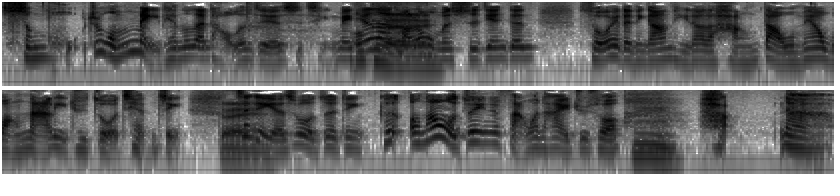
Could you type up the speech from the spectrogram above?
生活，就我们每天都在讨论这些事情，每天都在讨论我们时间跟所谓的你刚刚提到的航道，我们要往哪里去做前进。对，这个也是我最近，可哦，然后我最近就反问他一句说：嗯，好，那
